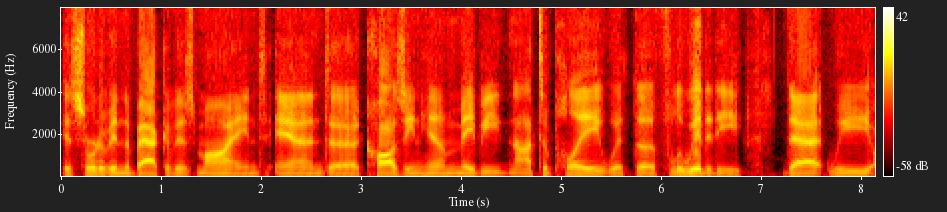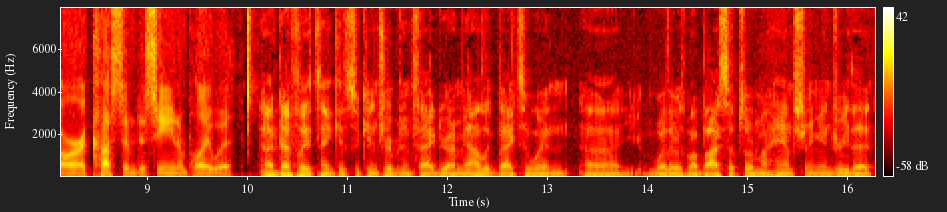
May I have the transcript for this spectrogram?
Is sort of in the back of his mind and uh, causing him maybe not to play with the fluidity that we are accustomed to seeing him play with. I definitely think it's a contributing factor. I mean, I look back to when, uh, whether it was my biceps or my hamstring injury that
